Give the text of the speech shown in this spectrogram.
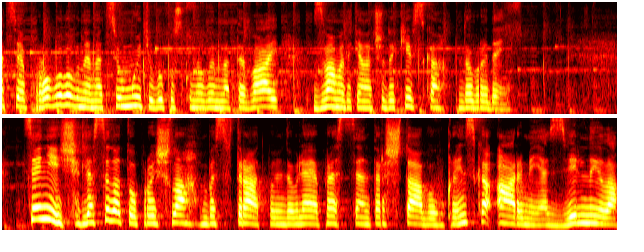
Інформація про головне на цю мить у випуску новин на ТВАЙ. З вами Тетяна Чудаківська. Добрий день. Ця ніч для сил АТО пройшла без втрат. Повідомляє прес-центр штабу. Українська армія звільнила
